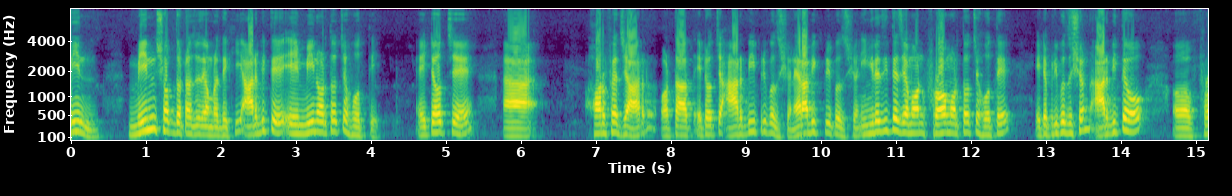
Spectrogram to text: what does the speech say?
মিন। মিন শব্দটা যদি আমরা দেখি আরবিতে এই মিন অর্থ হচ্ছে হতে। এইটা হচ্ছে হরফে জার অর্থাৎ এটা হচ্ছে আরবি প্রিপোজিশন অ্যারাবিক প্রিপোজিশন ইংরেজিতে যেমন ফ্রম অর্থ হচ্ছে হতে এটা প্রিপোজিশন আরবিতেও ফ্র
